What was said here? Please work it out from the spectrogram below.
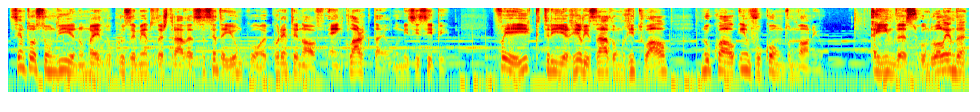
sentou-se um dia no meio do cruzamento da estrada 61 com a 49 em Clarkdale, no Mississippi. Foi aí que teria realizado um ritual no qual invocou um demónio. Ainda segundo a lenda,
